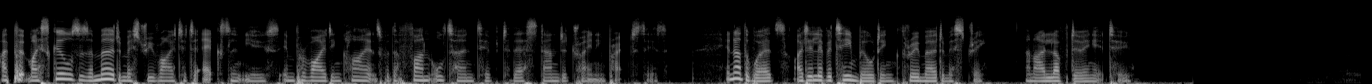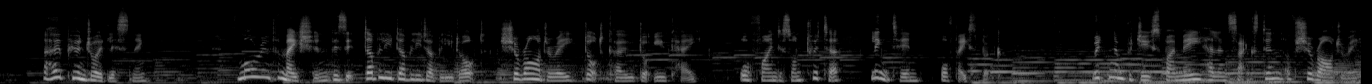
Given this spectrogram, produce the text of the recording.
I put my skills as a murder mystery writer to excellent use in providing clients with a fun alternative to their standard training practices. In other words, I deliver team building through murder mystery, and I love doing it too. I hope you enjoyed listening. For more information, visit www.charadery.co.uk or find us on Twitter, LinkedIn, or Facebook. Written and produced by me, Helen Saxton of Charadery,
